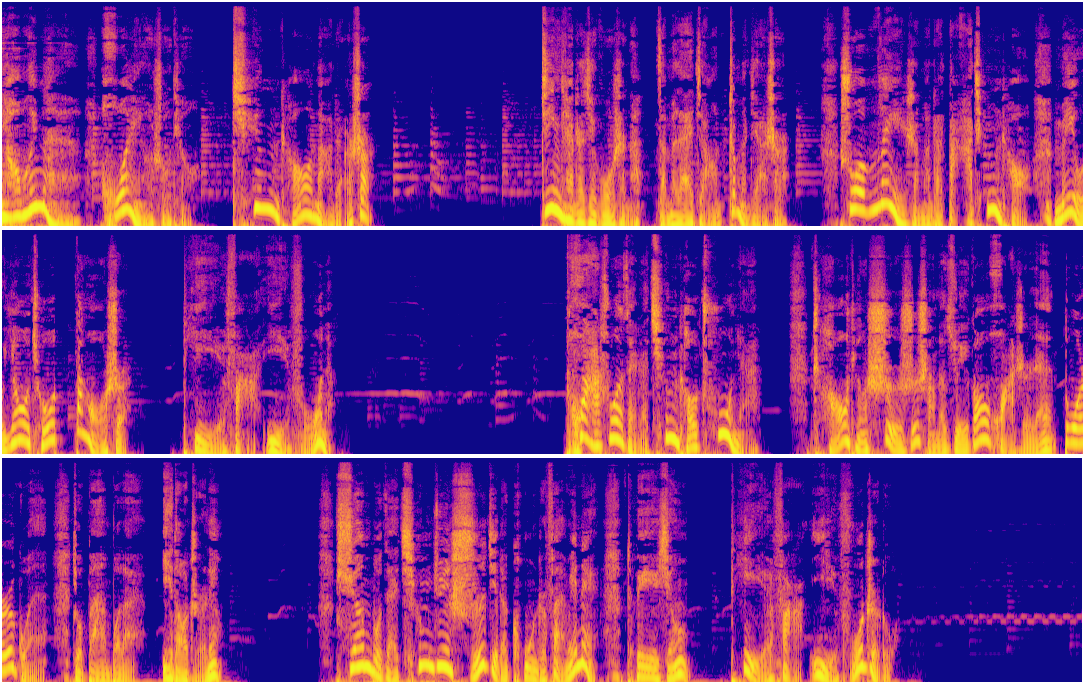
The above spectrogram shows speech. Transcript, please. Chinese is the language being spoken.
你好，朋友们，欢迎收听清朝那点事儿。今天这期故事呢，咱们来讲这么件事儿：说为什么这大清朝没有要求道士剃发易服呢？话说，在这清朝初年，朝廷事实上的最高话事人多尔衮就颁布了一道指令，宣布在清军实际的控制范围内推行。剃发易服制度，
